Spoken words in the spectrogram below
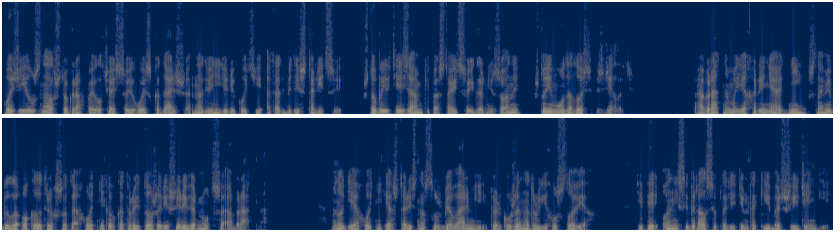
Позже я узнал, что граф повел часть своего войска дальше, на две недели пути от отбитой столицы, чтобы и в те замки поставить свои гарнизоны, что ему удалось сделать. Обратно мы ехали не одни, с нами было около трехсот охотников, которые тоже решили вернуться обратно. Многие охотники остались на службе в армии, только уже на других условиях. Теперь он не собирался платить им такие большие деньги.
